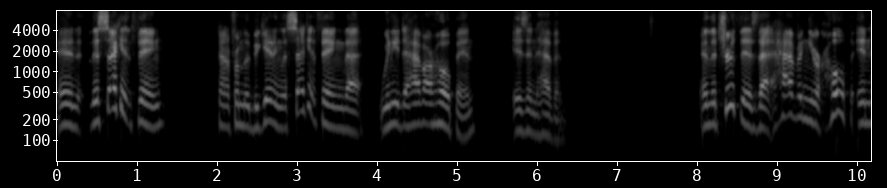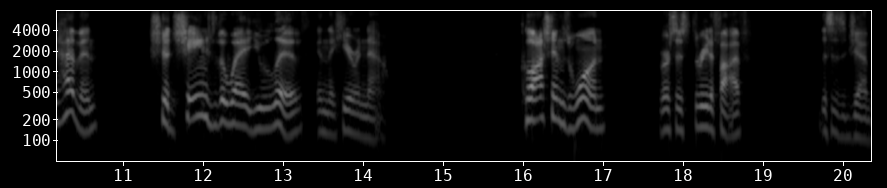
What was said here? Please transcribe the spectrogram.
And the second thing, kind of from the beginning, the second thing that we need to have our hope in is in heaven. And the truth is that having your hope in heaven should change the way you live in the here and now. Colossians 1, verses 3 to 5. This is a gem.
